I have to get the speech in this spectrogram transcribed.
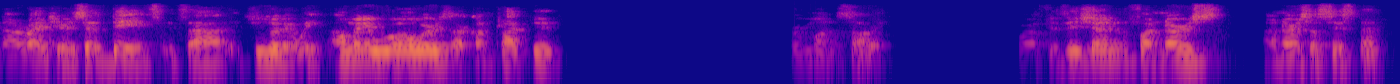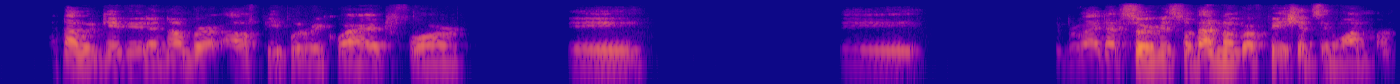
not right here. It says days. It's uh it's usually a week. How many hours are contracted per month? Sorry, for a physician, for a nurse, a nurse assistant. And that would give you the number of people required for the the to provide that service for that number of patients in one month.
